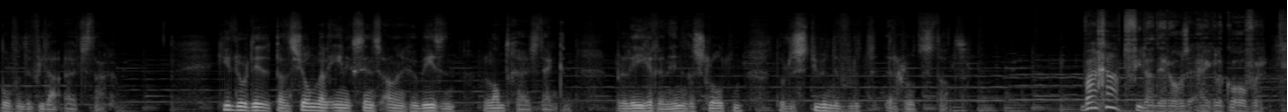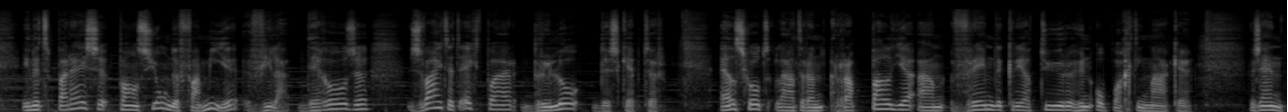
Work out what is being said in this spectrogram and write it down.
boven de villa uitstaken. Hierdoor deed het pension wel enigszins aan een gewezen landhuis denken, belegerd en ingesloten door de stuwende vloed der grote stad. Waar gaat Villa des Roses eigenlijk over? In het Parijse pension de famille, Villa des Roses, zwaait het echtpaar Brulot de scepter. Elschot laat er een rapalje aan vreemde creaturen hun opwachting maken. We zijn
